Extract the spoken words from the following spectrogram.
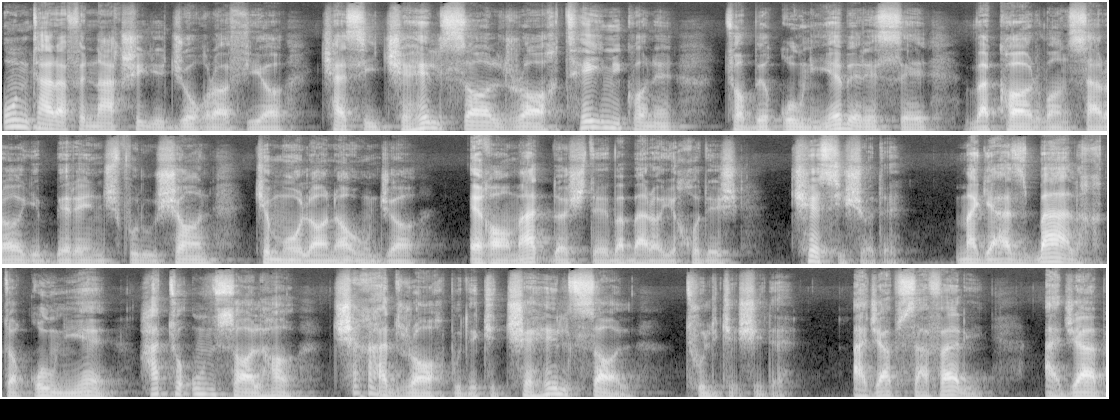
اون طرف نقشه جغرافیا کسی چهل سال راه طی می‌کنه تا به قونیه برسه و کاروانسرای برنج فروشان که مولانا اونجا اقامت داشته و برای خودش کسی شده. مگه از بلخ تا قونیه حتی اون سالها چقدر راه بوده که چهل سال طول کشیده؟ عجب سفری عجب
